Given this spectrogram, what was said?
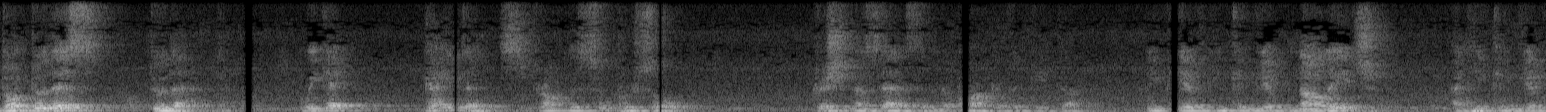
Don't do this, do that. We get guidance from the Super Soul. Krishna says in the Bhagavad Gita, he, give, he can give knowledge and he can give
